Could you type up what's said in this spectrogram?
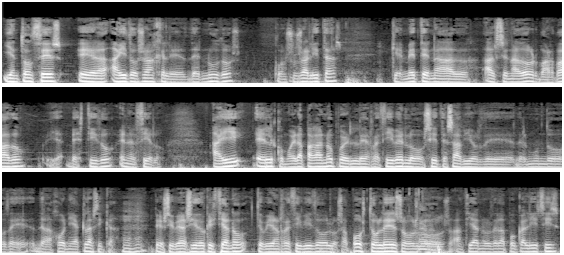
y entonces eh, hay dos ángeles desnudos con sus alitas que meten al, al senador barbado, vestido, en el cielo. Ahí él, como era pagano, pues le reciben los siete sabios de- del mundo de, de la Jonia clásica. Pero si hubiera sido cristiano, te hubieran recibido los apóstoles o Claro. los ancianos del Apocalipsis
